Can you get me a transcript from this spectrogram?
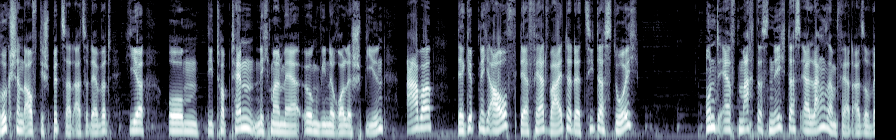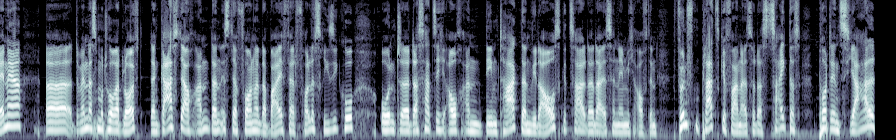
Rückstand auf die Spitze hat. Also der wird hier um die Top 10 nicht mal mehr irgendwie eine Rolle spielen. Aber der gibt nicht auf, der fährt weiter, der zieht das durch. Und er macht das nicht, dass er langsam fährt. Also wenn er, äh, wenn das Motorrad läuft, dann gast er auch an, dann ist er vorne dabei, fährt volles Risiko. Und äh, das hat sich auch an dem Tag dann wieder ausgezahlt. Da ist er nämlich auf den fünften Platz gefahren. Also das zeigt das Potenzial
